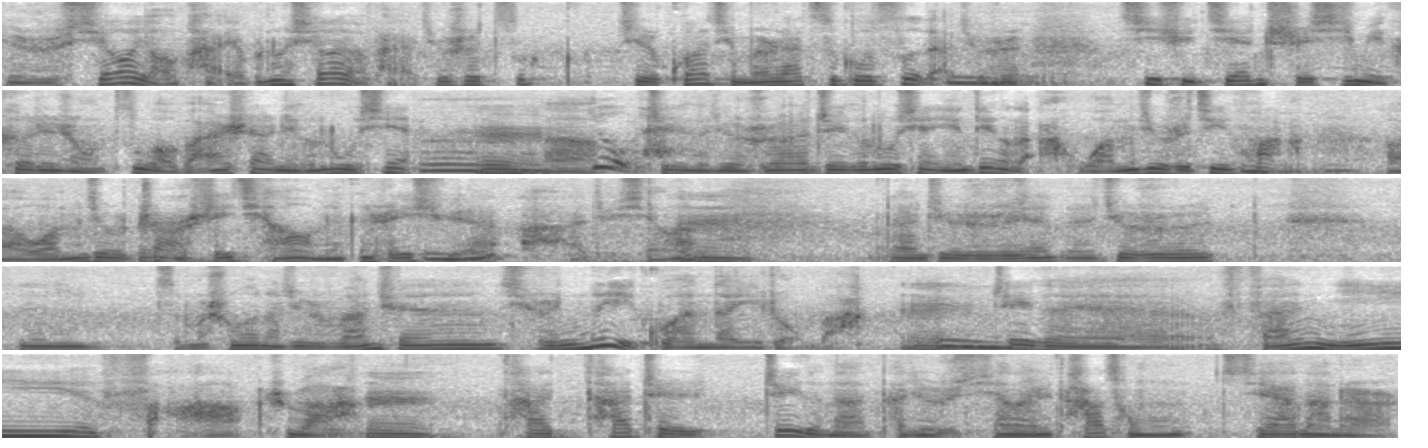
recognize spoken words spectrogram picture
就是逍遥派，也不能逍遥派，就是自就是关起门来自顾自的，就是继续坚持西米克这种自我完善这个路线。嗯，啊这个就是说，这个路线已经定了，我们就是进化啊，我们就是照着谁强，我们就跟谁学啊就行了。嗯但就是现就是嗯，怎么说呢？就是完全就是内观的一种吧。嗯这个凡尼法是吧？嗯他他这这个呢，他就是相当于他从加拿大那儿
